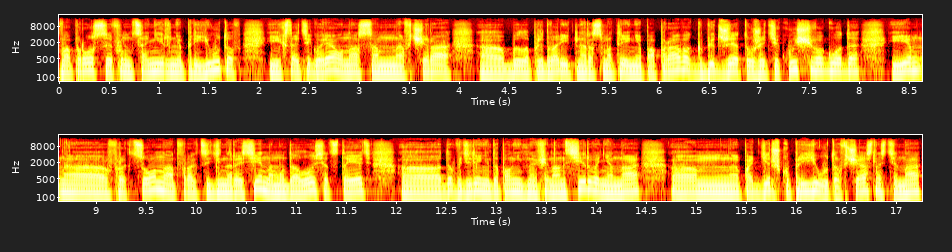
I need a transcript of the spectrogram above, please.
вопросы функционирования приютов. И, кстати говоря, у нас вчера э, было предварительное рассмотрение поправок к бюджету уже текущего года, и фракционно от фракции «Единая Россия» нам удалось отстоять выделение дополнительного финансирования на поддержку приютов, в частности, на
